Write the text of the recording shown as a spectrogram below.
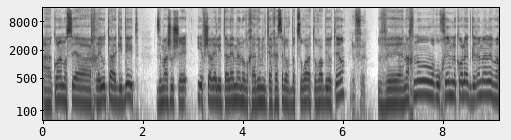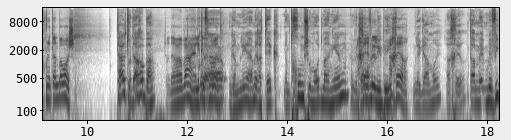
ה- כל הנושא האחריות האגידית, זה משהו שאי אפשר יהיה להתעלם ממנו וחייבים להתייחס אליו בצורה הטובה ביותר. יפה. ואנחנו ערוכים לכל האתגרים האלה ואנחנו ניתן בראש. טל, תודה רבה. תודה רבה, היה לי כיף היה- מאוד. גם לי היה מרתק, גם תחום שהוא מאוד מעניין, וקרוב לליבי. אחר. לגמרי, אחר. אתה מביא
